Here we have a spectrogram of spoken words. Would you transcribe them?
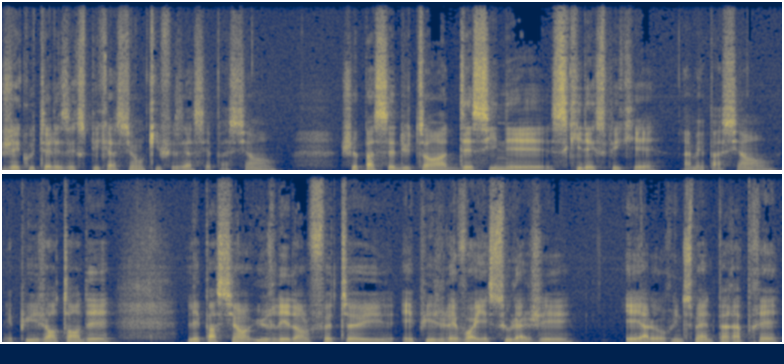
j'écoutais les explications qu'il faisait à ses patients, je passais du temps à dessiner ce qu'il expliquait à mes patients, et puis j'entendais les patients hurler dans le fauteuil, et puis je les voyais soulagés, et alors une semaine par après,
